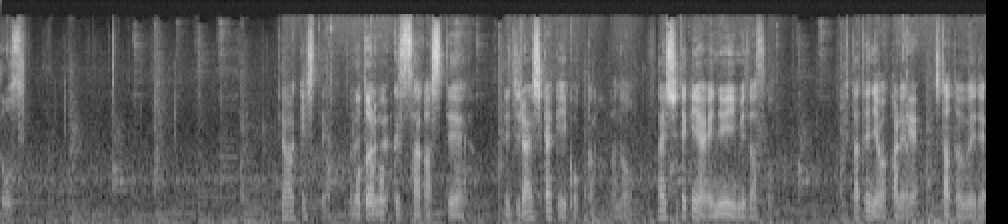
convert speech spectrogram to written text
どうする？手分けしてボトレ戻るーターボックス探してで地雷仕掛け行こうか。あの最終的には NE 目指そう。二手に分かれよう。下と上で。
